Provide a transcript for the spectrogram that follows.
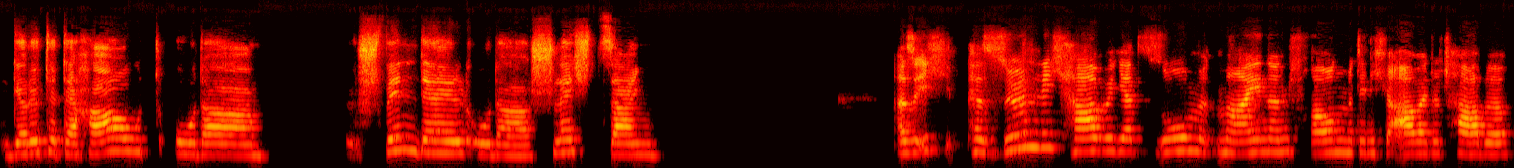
gerötete Haut oder Schwindel oder Schlechtsein? Also ich persönlich habe jetzt so mit meinen Frauen, mit denen ich gearbeitet habe,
